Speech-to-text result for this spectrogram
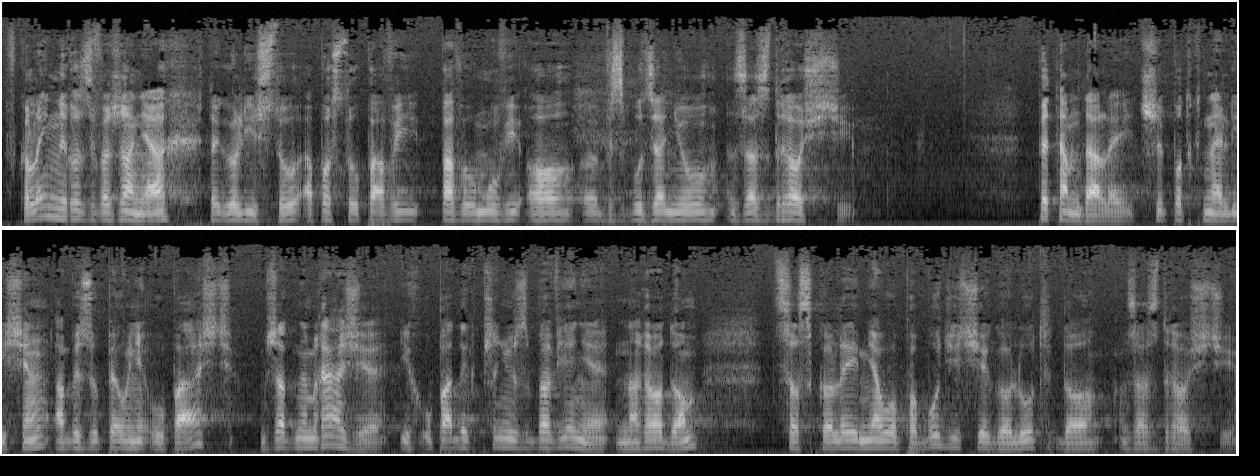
W kolejnych rozważaniach tego listu apostoł Paweł, Paweł mówi o wzbudzeniu zazdrości. Pytam dalej, czy potknęli się, aby zupełnie upaść? W żadnym razie ich upadek przyniósł zbawienie narodom, co z kolei miało pobudzić jego lud do zazdrości.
